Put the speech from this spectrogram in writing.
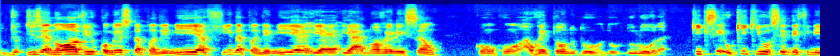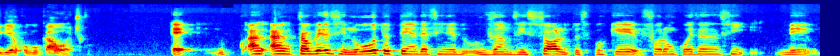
19, o começo da pandemia, fim da pandemia e a, e a nova eleição com, com o retorno do, do, do Lula. O, que, que, você, o que, que você definiria como caótico? É, a, a, talvez assim, no outro eu tenha definido os anos insólitos, porque foram coisas assim, meio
